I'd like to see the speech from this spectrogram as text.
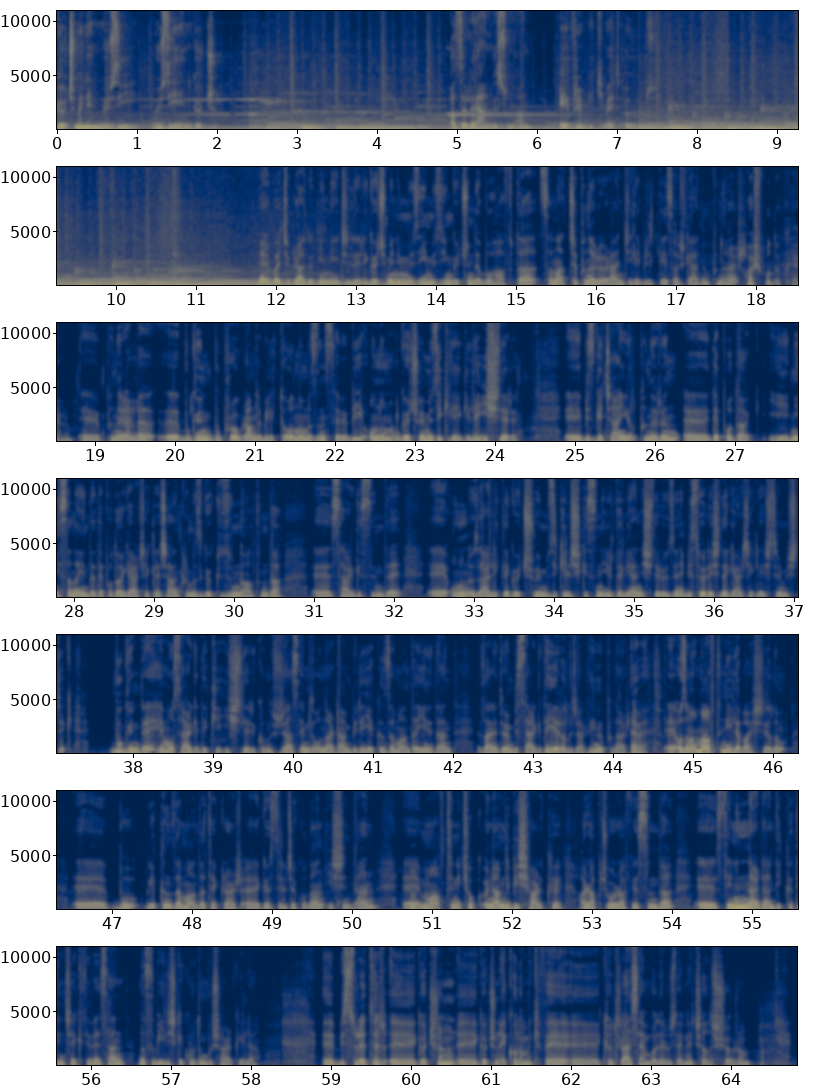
Göçmenin Müziği, Müziğin Göçü. Hazırlayan ve sunan Evrim Hikmet Öğüt. Merhaba Açık Radyo dinleyicileri. Göçmenin Müziği, Müziğin Göçü'nde bu hafta sanatçı Pınar Öğrenci ile birlikteyiz. Hoş geldin Pınar. Hoş bulduk Evrim. Ee, Pınar'la e, bugün bu programda birlikte olmamızın sebebi onun göç ve müzik ile ilgili işleri. Ee, biz geçen yıl Pınar'ın e, depoda, e, Nisan ayında depoda gerçekleşen Kırmızı Gökyüzünün altında e, sergisinde e, onun özellikle göç ve müzik ilişkisini irdeleyen işleri üzerine bir söyleşi de gerçekleştirmiştik. Bugün de hem o sergideki işleri konuşacağız hem de onlardan biri yakın zamanda yeniden zannediyorum bir sergide yer alacak değil mi Pınar? Evet. E, o zaman Maftini ile başlayalım. E, bu yakın zamanda tekrar e, gösterilecek olan işinden. E, Maftini çok önemli bir şarkı Arap coğrafyasında. E, senin nereden dikkatini çekti ve sen nasıl bir ilişki kurdun bu şarkıyla? E, bir süredir e, göçün e, göçün ekonomik ve e, kültürel semboller üzerine çalışıyorum.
